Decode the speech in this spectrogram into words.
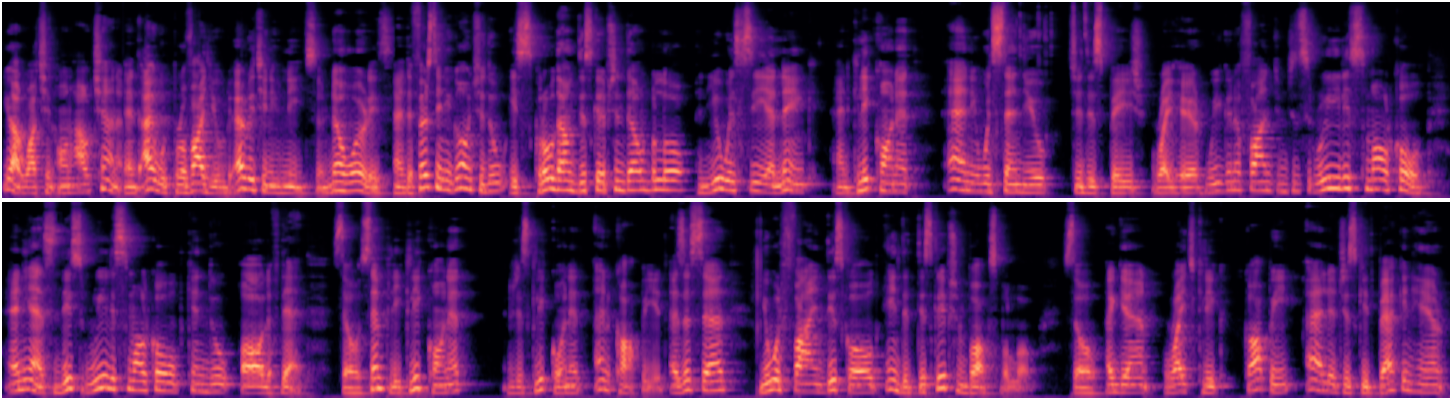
you are watching on our channel and I will provide you with everything you need so no worries and the first thing you're going to do is scroll down description down below and you will see a link and click on it and it will send you to this page right here where you're gonna find this really small code and yes this really small code can do all of that so simply click on it, just click on it and copy it. As I said, you will find this code in the description box below. So again, right click, copy, and let's just get back in here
